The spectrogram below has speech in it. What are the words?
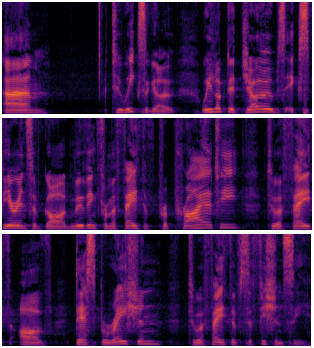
Um, two weeks ago, we looked at Job's experience of God, moving from a faith of propriety to a faith of desperation to a faith of sufficiency.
